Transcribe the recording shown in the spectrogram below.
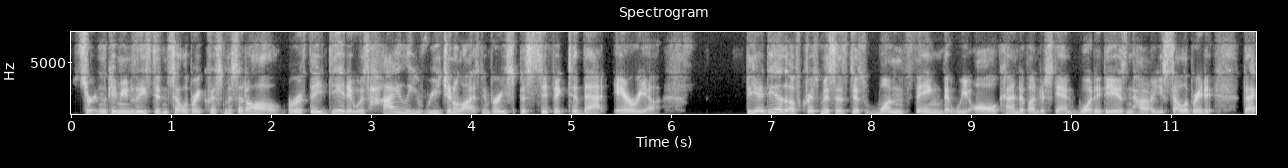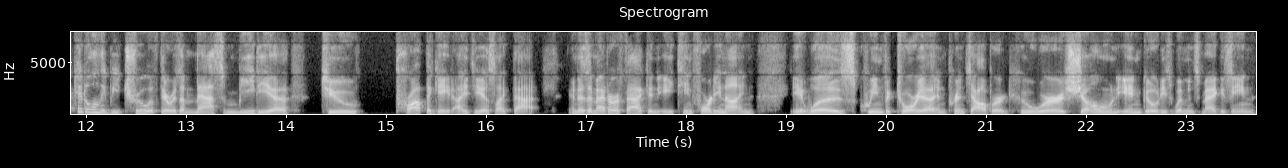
certain communities didn't celebrate Christmas at all. Or if they did, it was highly regionalized and very specific to that area the idea of Christmas as just one thing that we all kind of understand what it is and how you celebrate it, that could only be true if there was a mass media to propagate ideas like that. And as a matter of fact, in 1849, it was Queen Victoria and Prince Albert who were shown in Godey's Women's Magazine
